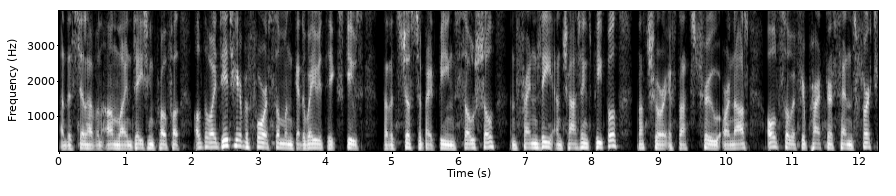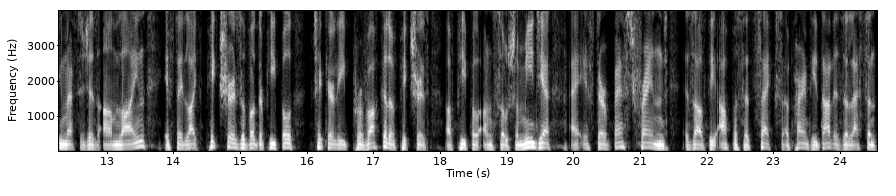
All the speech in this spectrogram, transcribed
and they still have an online dating profile, although I did hear before someone get away with the excuse that it's just about being social and friendly and chatting to people. Not if that's true or not. Also, if your partner sends flirty messages online, if they like pictures of other people, particularly provocative pictures of people on social media. Uh, if their best friend is of the opposite sex, apparently that is a lesson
